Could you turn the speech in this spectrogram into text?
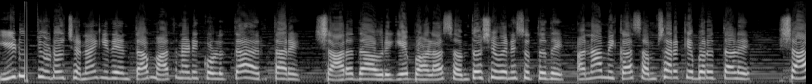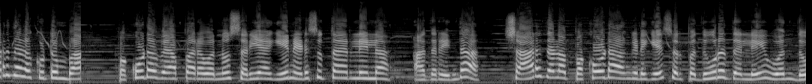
ಈಡು ಚೂಡು ಚೆನ್ನಾಗಿದೆ ಅಂತ ಮಾತನಾಡಿಕೊಳ್ಳುತ್ತಾ ಇರ್ತಾರೆ. ಶಾರದಾ ಅವರಿಗೆ ಬಹಳ ಸಂತೋಷವೆನಿಸುತ್ತದೆ. ಅನಾಮಿಕ ಸಂಸಾರಕ್ಕೆ ಬರುತ್ತಾಳೆ. ಶಾರದಳ ಕುಟುಂಬ ಪಕೋಡ ವ್ಯಾಪಾರವನ್ನು ಸರಿಯಾಗಿ ನಡೆಸುತ್ತಾ ಇರಲಿಲ್ಲ. ಆದ್ದರಿಂದ ಶಾರದಳ ಪಕೋಡ ಅಂಗಡಿಗೆ ಸ್ವಲ್ಪ ದೂರದಲ್ಲಿ ಒಂದು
